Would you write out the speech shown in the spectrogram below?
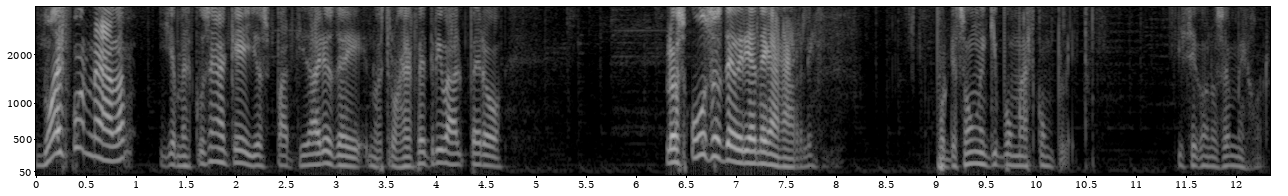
No es por nada, y que me excusen aquellos partidarios de nuestro jefe tribal, pero los usos deberían de ganarle, porque son un equipo más completo y se conocen mejor.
